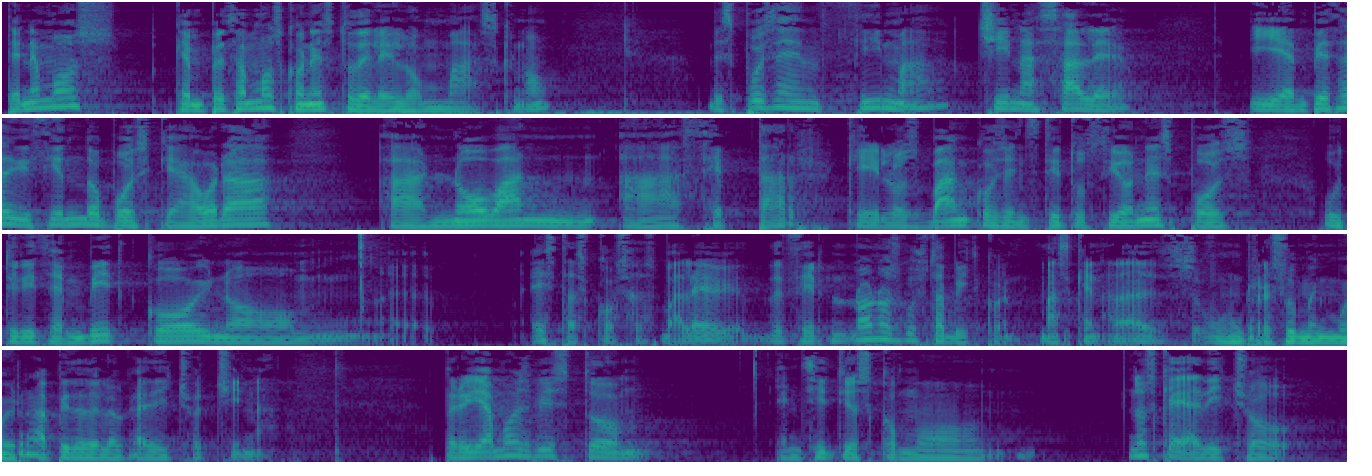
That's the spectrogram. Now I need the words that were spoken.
tenemos que empezamos con esto del Elon Musk, ¿no? Después encima China sale y empieza diciendo pues que ahora ah, no van a aceptar que los bancos e instituciones pues utilicen Bitcoin o mm, estas cosas, ¿vale? Es decir, no nos gusta Bitcoin, más que nada, es un resumen muy rápido de lo que ha dicho China. Pero ya hemos visto en sitios como, no es que haya dicho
